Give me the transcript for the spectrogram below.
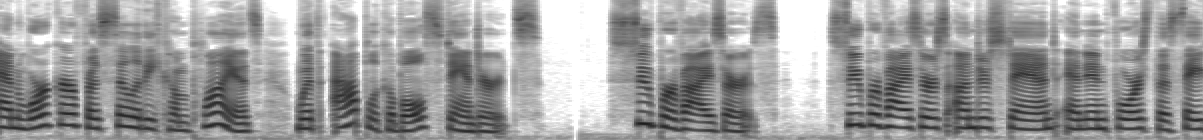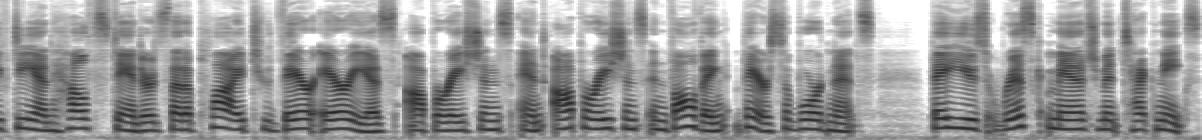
and worker facility compliance with applicable standards. Supervisors Supervisors understand and enforce the safety and health standards that apply to their areas, operations, and operations involving their subordinates. They use risk management techniques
